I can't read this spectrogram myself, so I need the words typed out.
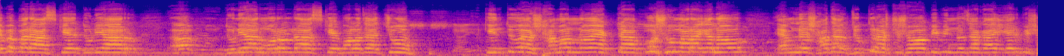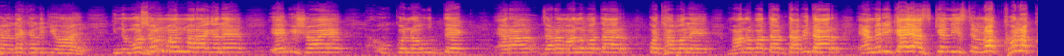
এ ব্যাপারে আজকে দুনিয়ার দুনিয়ার মরলরা আজকে বলা যায় চুপ। কিন্তু সামান্য একটা পশু মারা গেল। এমনি সাদা যুক্তরাষ্ট্র সহ বিভিন্ন জায়গায় এর বিষয়ে লেখালেখি হয়। কিন্তু মুসলমান মারা গেলে এই বিষয়ে কোনো উদ্বেগ এরা যারা মানবতার কথা বলে, মানবতার দাবিদার, আমেরিকায় আজকে নিচে লক্ষ লক্ষ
